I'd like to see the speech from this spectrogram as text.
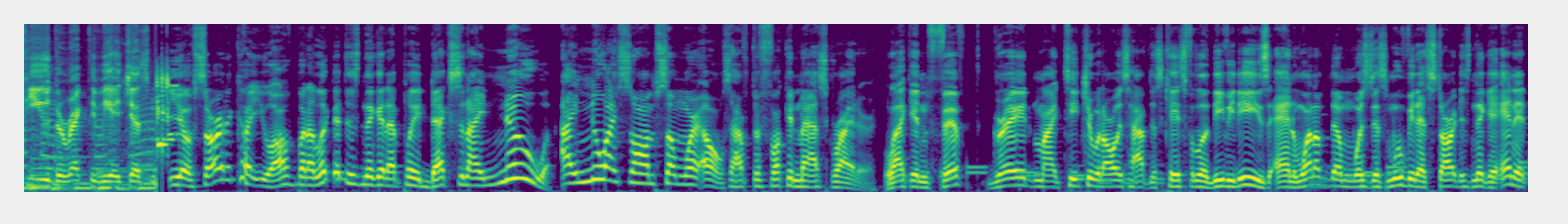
few direct-to-VHS Yo, sorry to cut you off, but I looked at this nigga that played Dex and I knew, I knew I saw him somewhere else after fucking Mask Rider. Like in 5th grade, my teacher would always have this case full of DVDs and one of them was this movie that starred this nigga in it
